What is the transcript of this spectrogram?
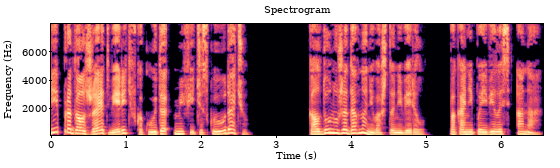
и продолжает верить в какую-то мифическую удачу. Колдун уже давно ни во что не верил, пока не появилась она.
